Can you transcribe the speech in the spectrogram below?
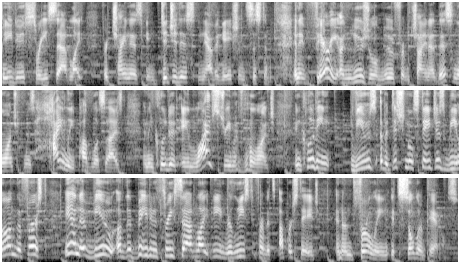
Beidou 3 satellite for China's indigenous navigation system. In a very unusual move from China, this launch was highly publicized and included a live stream of the launch, including views of additional stages beyond the first, and a view of the Beidou 3 satellite being released from its upper stage and unfurling its solar panels.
